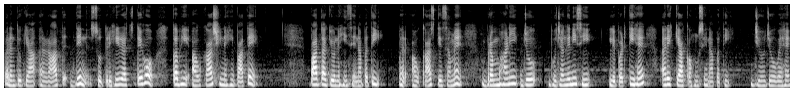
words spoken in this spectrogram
परंतु क्या रात दिन सूत्र ही रचते हो? कभी अवकाश ही नहीं पाते। पाता क्यों नहीं सेनापति? पर अवकाश के समय ब्रह्माणी जो भुजंगनी सी लिपटती है, अरे क्या कहूँ सेनापति? जो जो वह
